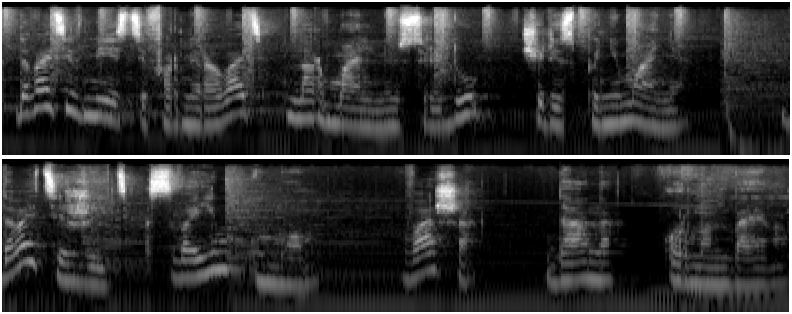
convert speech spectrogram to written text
Давайте вместе формировать нормальную среду через понимание. Давайте жить своим умом. Ваша Дана Орманбаева.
